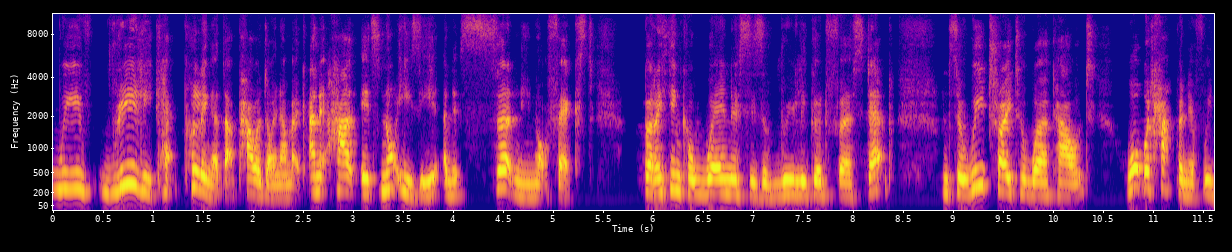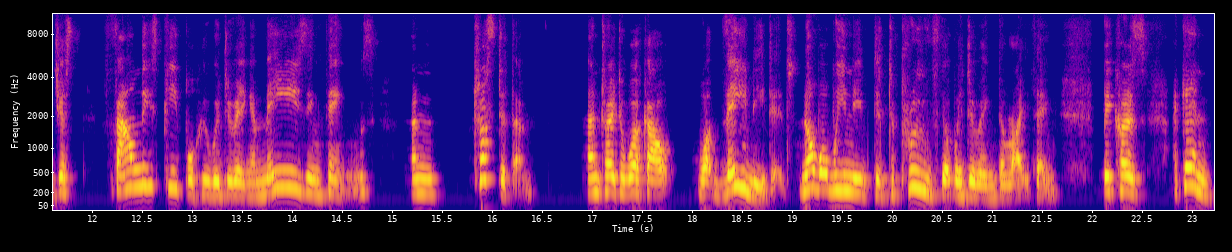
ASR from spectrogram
we've really kept pulling at that power dynamic and it has it's not easy and it's certainly not fixed but i think awareness is a really good first step. And so we try to work out what would happen if we just found these people who were doing amazing things and trusted them and tried to work out what they needed not what we needed to prove that we're doing the right thing. Because again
